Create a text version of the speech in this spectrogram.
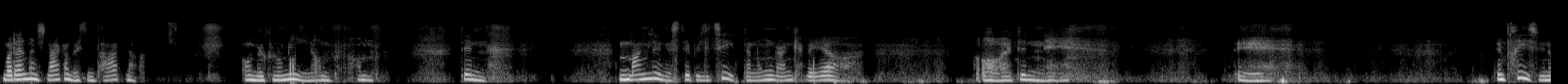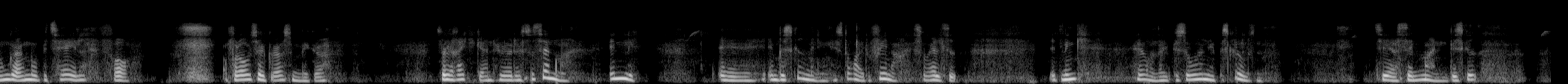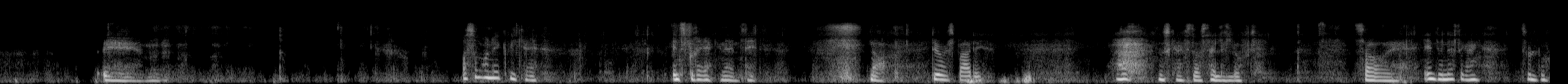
hvordan man snakker med sin partner, om økonomien, om, om den manglende stabilitet, der nogle gange kan være, og, og den, øh, øh, den pris, vi nogle gange må betale for at få lov til at gøre, som vi gør, så vil jeg rigtig gerne høre det. Så send mig endelig øh, en besked med din historie, du finder, som altid, et link her under episoden i beskrivelsen til at sende mig en besked. Øhm. og så må ikke, vi kan inspirere hinanden lidt. Nå, det var bare det. Ah, nu skal vi også have lidt luft. Så øh, indtil næste gang. Tull du.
